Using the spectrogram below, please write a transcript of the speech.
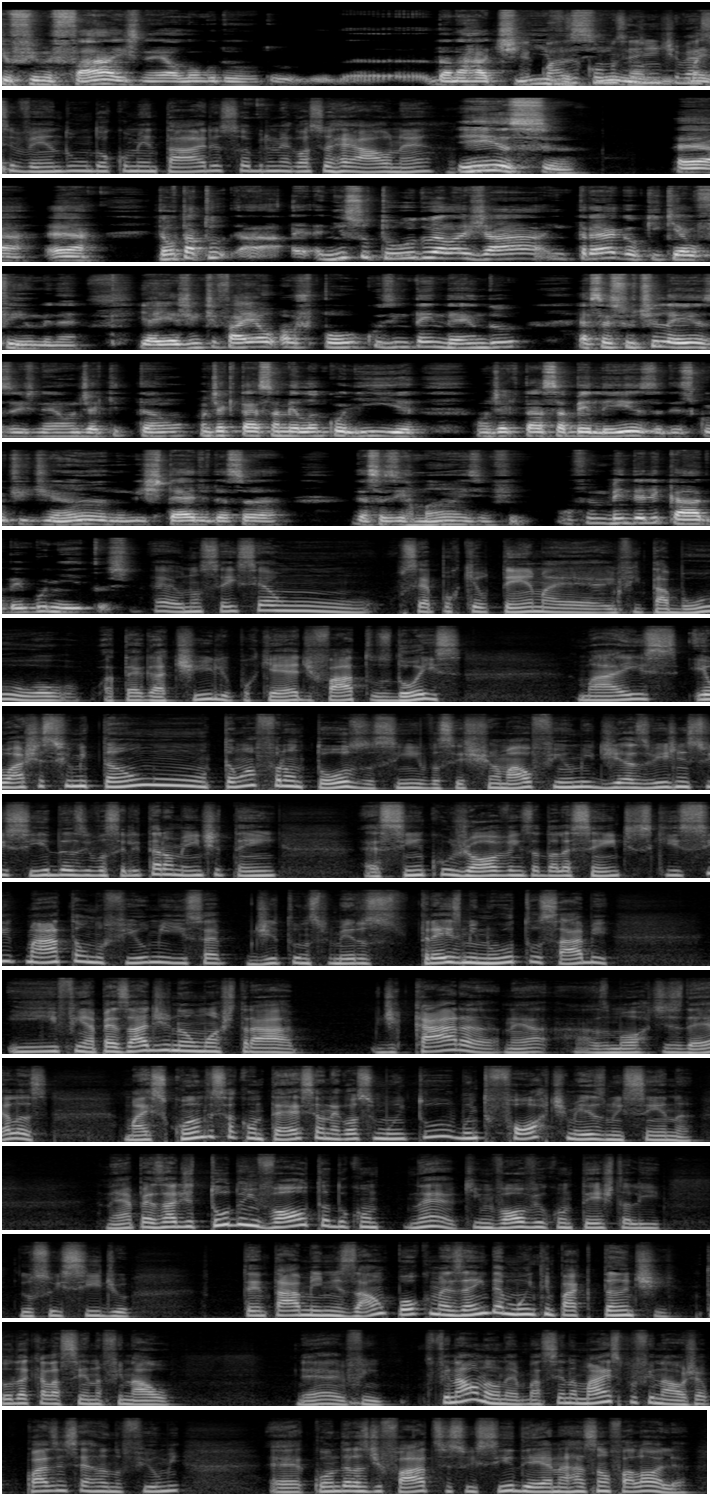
que o filme faz, né, ao longo do, do da narrativa. É quase assim, como se a gente estivesse vendo um documentário sobre um negócio real, né? Isso. É, é. Então tá tu, é, nisso tudo ela já entrega o que, que é o filme, né? E aí a gente vai aos poucos entendendo essas sutilezas, né? Onde é que estão, onde é que tá essa melancolia, onde é que tá essa beleza desse cotidiano, o mistério dessa, dessas irmãs, enfim. Um filme bem delicado, bem bonito. Assim. É, eu não sei se é um. se é porque o tema é, enfim, tabu ou até gatilho, porque é de fato os dois. Mas eu acho esse filme tão, tão afrontoso, assim, você chamar o filme de As Virgens Suicidas e você literalmente tem é, cinco jovens adolescentes que se matam no filme, isso é dito nos primeiros três minutos, sabe? E, enfim, apesar de não mostrar de cara, né, as mortes delas, mas quando isso acontece é um negócio muito, muito forte mesmo em cena, né? Apesar de tudo em volta do, né, que envolve o contexto ali do suicídio tentar amenizar um pouco, mas ainda é muito impactante toda aquela cena final. Né? Enfim, final não, né? Uma cena mais pro final, já quase encerrando o filme, é, quando elas de fato se suicidam e a narração fala, olha,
